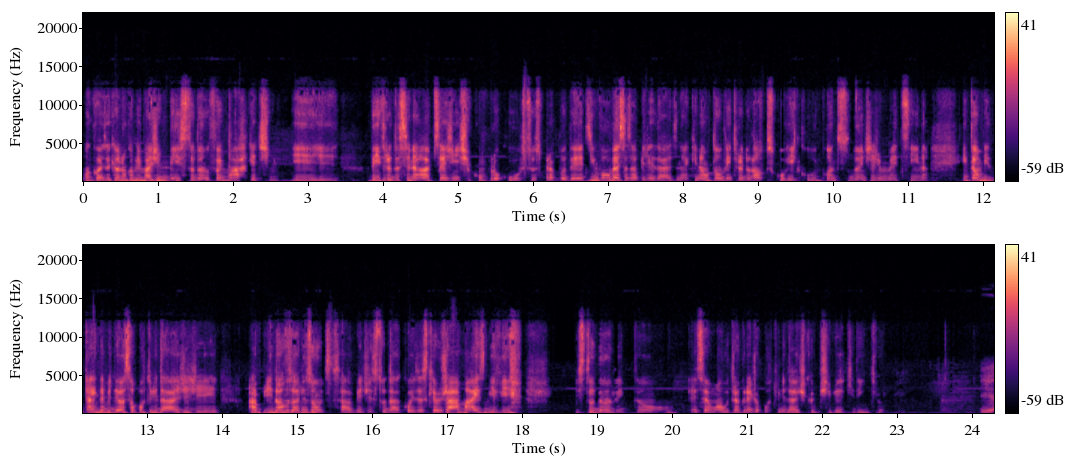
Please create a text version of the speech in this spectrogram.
Uma coisa que eu nunca me imaginei estudando foi marketing. E dentro do Sinapse, a gente comprou cursos para poder desenvolver essas habilidades, né, que não estão dentro do nosso currículo enquanto estudante de medicina. Então, me, ainda me deu essa oportunidade de abrir novos horizontes, sabe, de estudar coisas que eu jamais me vi estudando. Então, essa é uma outra grande oportunidade que eu tive aqui dentro. E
